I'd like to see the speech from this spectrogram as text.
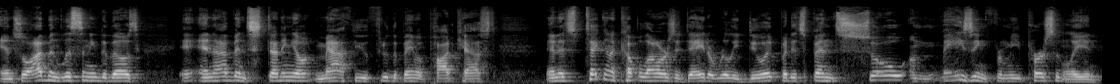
And so I've been listening to those and I've been studying out Matthew through the Bema podcast. And it's taken a couple hours a day to really do it, but it's been so amazing for me personally. And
